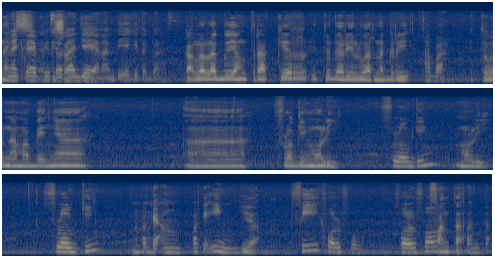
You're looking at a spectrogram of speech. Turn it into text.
next, next, episode, aja ya ya. nanti ya kita bahas. Kalau lagu yang terakhir itu dari luar negeri. Apa? Itu nama bandnya eh, Flogging Molly. Vlogging? Molly. Vlogging? Mm-mm. pakai ang pakai ing? Iya. V Volvo. Volvo Fanta. Fanta.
